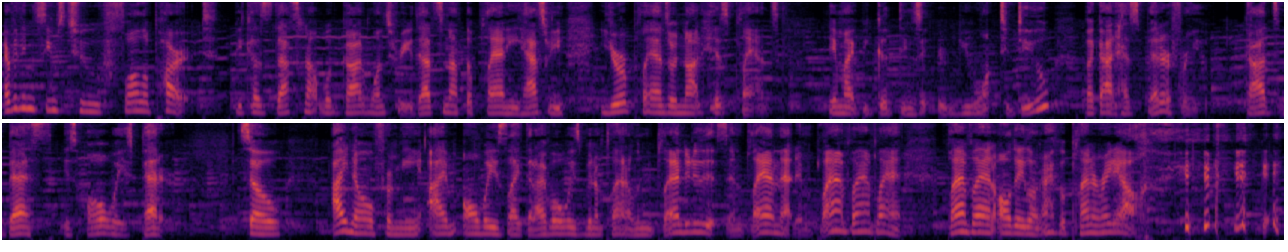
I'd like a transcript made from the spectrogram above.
everything seems to fall apart because that's not what God wants for you. That's not the plan He has for you. Your plans are not His plans. They might be good things that you want to do, but God has better for you. God's best is always better. So I know for me, I'm always like that. I've always been a planner. Let me plan to do this and plan that and plan, plan, plan, plan, plan all day long. I have a planner right now.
